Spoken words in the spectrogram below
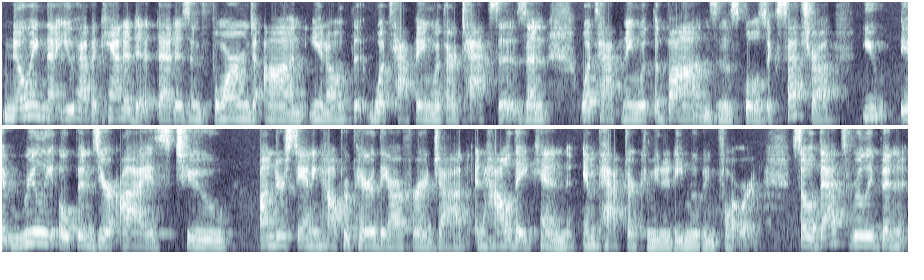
knowing that you have a candidate that is informed on you know what's happening with our taxes and what's happening with the bonds in the schools et cetera you it really opens your eyes to understanding how prepared they are for a job and how they can impact our community moving forward. So that's really been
